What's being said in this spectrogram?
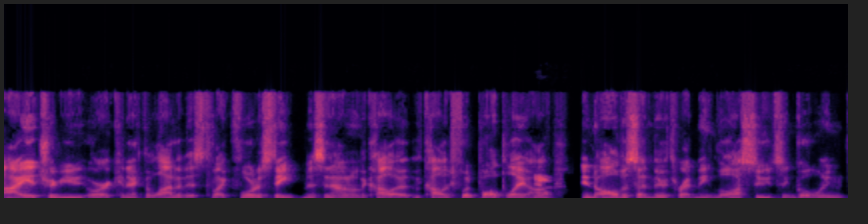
I attribute or connect a lot of this to like Florida State missing out on the college, college football playoff, yeah. and all of a sudden they're threatening lawsuits and going,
